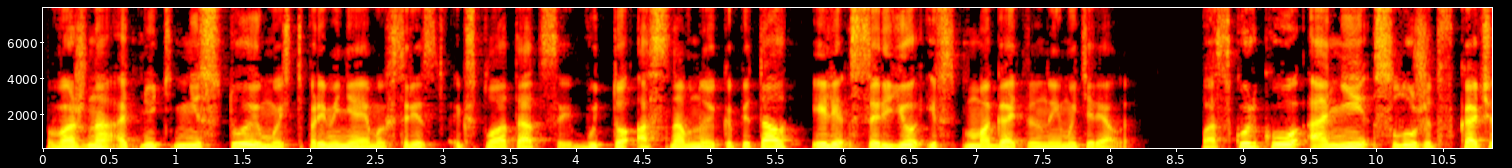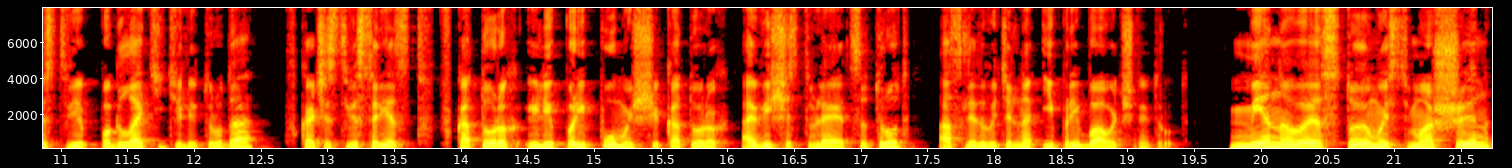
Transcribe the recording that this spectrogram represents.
важна отнюдь не стоимость применяемых средств эксплуатации, будь то основной капитал или сырье и вспомогательные материалы. Поскольку они служат в качестве поглотителей труда, в качестве средств, в которых или при помощи которых овеществляется труд, а следовательно и прибавочный труд. Меновая стоимость машин,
